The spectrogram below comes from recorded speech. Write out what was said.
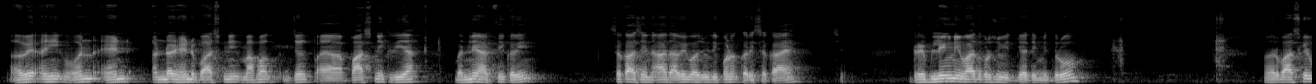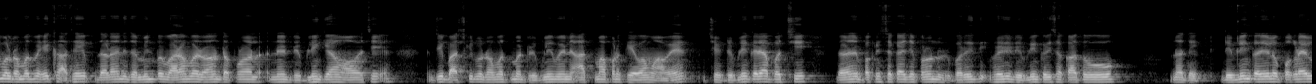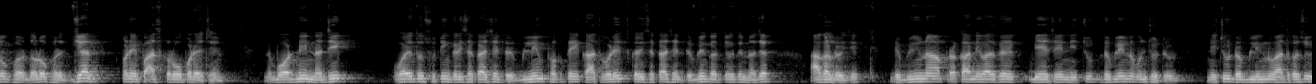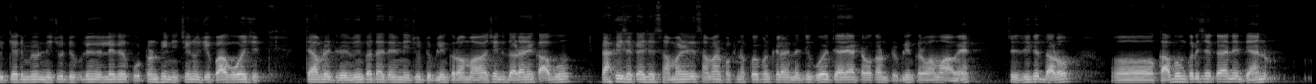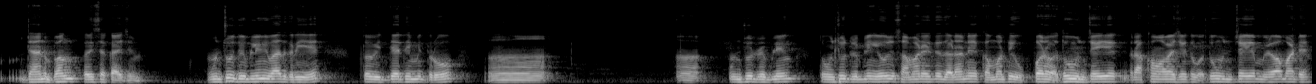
હવે અહીં વન હેન્ડ અંડર હેન્ડ પાસની માફક જ પાસની ક્રિયા બંને આરથી કરી શકાશે અને આ ડાબી બાજુથી પણ કરી શકાય છે. ડ્રિબલિંગની વાત કરશું વિદ્યાર્થી મિત્રો. બાસ્કેટબોલ રમતમાં એક હાથે દડાને જમીન પર વારંવાર રન ટપવાને ડ્રિબલિંગ કહેવામાં આવે છે, જે બાસ્કેટબોલ રમતમાં ડ્રિબલિંગ એને આત્મા પણ કહેવામાં આવે છે. ડ્રિબલિંગ કર્યા પછી દડાને પકડી શકાય છે, પરંતુ ફરીથી ફરીથી ડ્રિબલિંગ કરી શકાતો નથી. ડ્રિબલિંગ કરેલો, પકડાયેલો દડો ફરજિયાત પણ એ પાસ કરવો પડે છે. અને બોર્ડની નજીક હોય તો શૂટિંગ કરી શકાય છે. ડ્રિબલિંગ ફક્ત એક હાથ વડે જ કરી શકાય છે. ડ્રિબલિંગ કરતી વખતે નજર આગળ રહી છે. ડ્રિબલિંગના પ્રકારની વાત કરીએ, બે છે, નીચું ડ્રિબલિંગ અને ઊંચું ડ્રિબલિંગ નીચું ડ્રિબલિંગની વાત કરશું વિદ્યાર્થી નીચું ડ્રિબલિંગ એટલે કે ઘૂંટણથી નીચેનો જે ભાગ હોય છે તે આપણે ડ્રાઇવિંગ કરતાં તેને નીચું ડ્રિબલિંગ કરવામાં આવે છે અને દડાને કાબુ રાખી શકાય છે. સામાન્ય રીતે સામાન્ય પક્ષના કોઈ પણ ખેલાડી નજીક હોય ત્યારે આ પ્રકારનું ડ્રિબલિંગ કરવામાં આવે છે. જેથી કે દાડો અ, કરી શકાય અને ધ્યાન ધ્યાન ભંગ કરી શકાય છે. ઊંચું ડ્રિબલિંગની વાત કરીએ તો વિદ્યાર્થી મિત્રો ઊંચું ડ્રિબલિંગ તો ઊંચું ડ્રિબલિંગ એવું સામાન્ય રીતે દડાને કમરથી ઉપર વધુ ઊંચાઈએ રાખવામાં આવે છે. તો વધુ ઊંચાઈએ મેળવવા માટે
